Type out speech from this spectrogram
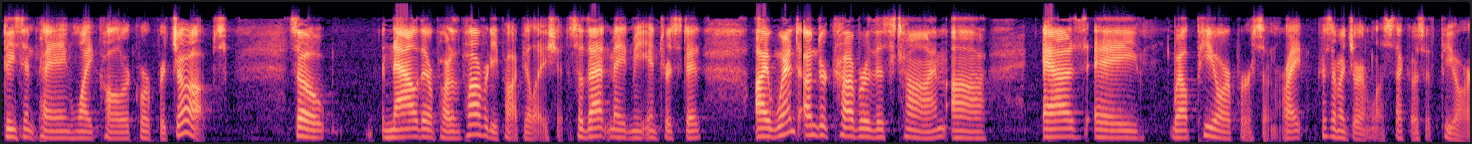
decent paying white collar corporate jobs. So now they're part of the poverty population. So that made me interested. I went undercover this time uh, as a well, PR person, right? Because I'm a journalist, that goes with PR,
